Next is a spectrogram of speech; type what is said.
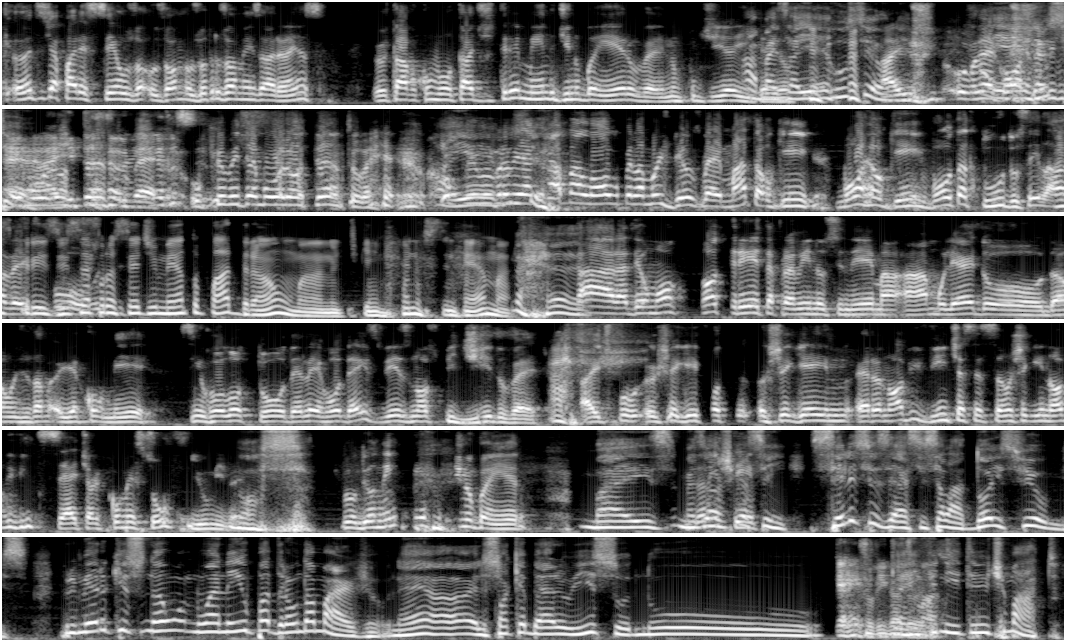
antes de aparecer os, os, homens- os outros Homens-Aranhas, eu tava com vontade tremenda de ir no banheiro, velho. Não podia ir. Ah, mas entendeu? aí é Russell. Aí né? o Aí negócio é ele Russell. demorou Aí tanto, é velho. O filme demorou tanto, velho. O Aí é filme pra mim acaba logo, pelo amor de Deus, velho. Mata alguém, morre alguém, volta tudo, sei lá, Mas, velho. Cris, Tipo, isso é procedimento padrão, mano, de quem vai no cinema. É, Cara, deu mó, mó treta pra mim no cinema. A mulher do da onde eu tava, ia comer se enrolou toda. Ela errou 10 vezes o nosso pedido, velho. Aí, tipo, eu cheguei, eu cheguei, era 9h20 a sessão, eu cheguei 9h27, a hora que começou o filme, velho. Nossa. Não deu nem tempo de ir no banheiro. Mas, mas eu acho que entendo. assim, se eles fizessem, sei lá, dois filmes, primeiro que isso não, não é nem o padrão da Marvel, né? Ah, Eles só quebraram isso no Guerra Infinita. Guerra. Infinita e Ultimato.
